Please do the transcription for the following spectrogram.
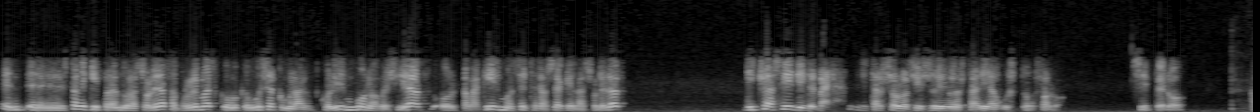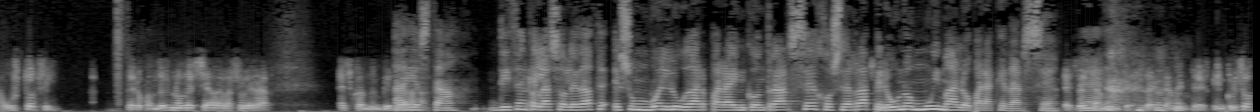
eh, están equiparando la soledad a problemas como que puede ser como el alcoholismo, la obesidad o el tabaquismo, etcétera. O sea que la soledad, dicho así, dice, estar solo, si eso yo estaría a gusto solo. Sí, pero a gusto sí. Pero cuando es no deseada la soledad, es cuando empieza. Ahí está. Dicen que la soledad es un buen lugar para encontrarse, José Ra, pero uno muy malo para quedarse. ¿eh? Exactamente, exactamente. Es que incluso,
